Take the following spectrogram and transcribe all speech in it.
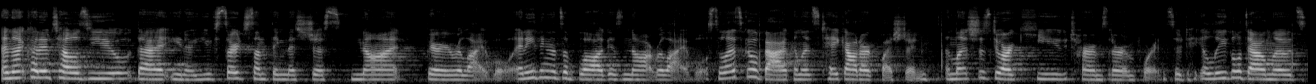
And that kind of tells you that, you know, you've searched something that's just not very reliable. Anything that's a blog is not reliable. So let's go back and let's take out our question and let's just do our key terms that are important. So illegal downloads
